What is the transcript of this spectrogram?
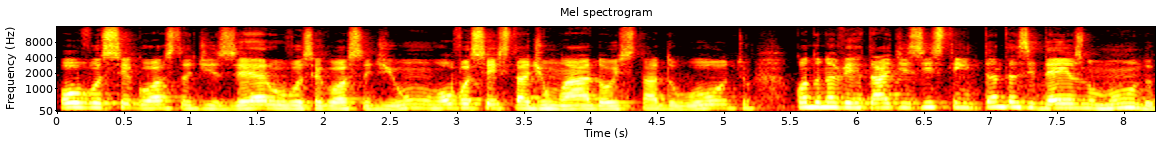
ou você gosta de zero ou você gosta de um, ou você está de um lado ou está do outro, quando na verdade existem tantas ideias no mundo,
